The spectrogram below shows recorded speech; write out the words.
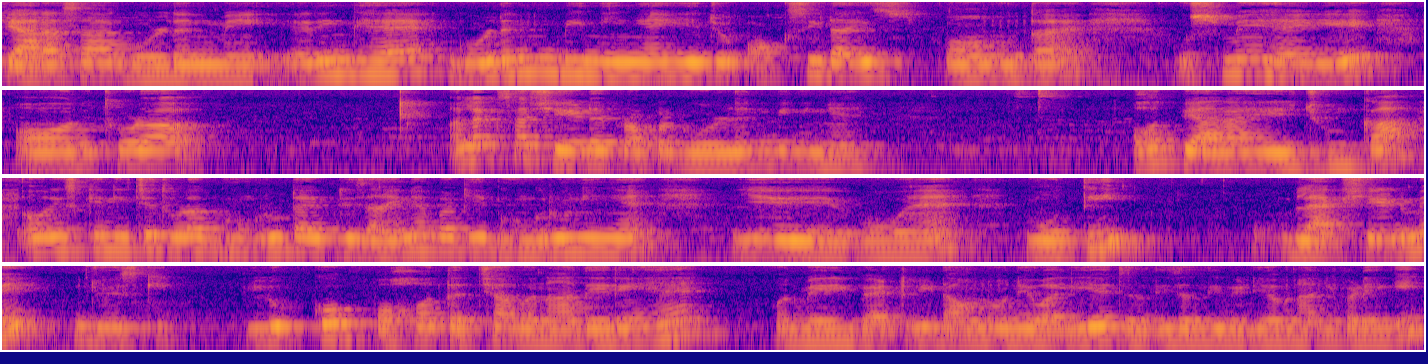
प्यारा सा गोल्डन में इयरिंग है। गोल्डन भी नहीं है, ये जो ऑक्सीडाइज फॉर्म होता है, उसमें है ये। और थोड़ा अलग सा शेड है प्रॉपर गोल्डन भी नहीं है। बहुत प्यारा है ये झुमका और इसके नीचे थोड़ा घुंघरू टाइप डिज़ाइन है बट ये घुंघरू नहीं है। ये वो है मोती ब्लैक शेड में, जो इसकी लुक को बहुत अच्छा बना दे रहे हैं। और मेरी बैटरी डाउन होने वाली है। जल्दी जल्दी वीडियो बनानी पड़ेगी।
